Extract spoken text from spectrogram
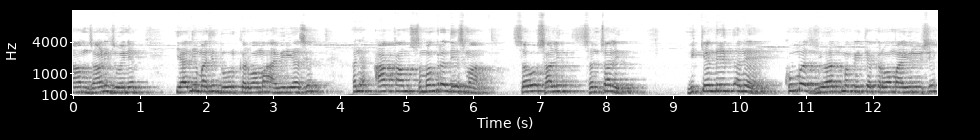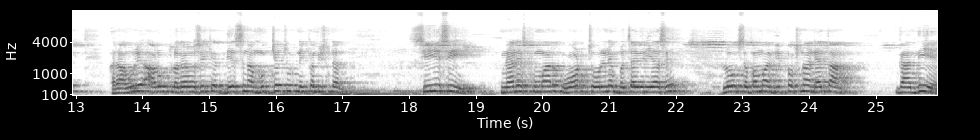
નામ જાણી જોઈને યાદીમાંથી દૂર કરવામાં આવી રહ્યા છે અને આ કામ સમગ્ર દેશમાં સૌશાલિત સંચાલિત, વિકેન્દ્રિત અને ખૂબ જ વ્યૂહાત્મક રીતે કરવામાં આવી રહ્યું છે. રાહુલે આરોપ લગાવ્યો છે કે દેશના મુખ્ય ચૂંટણી commissioner CEC Gyanesh Kumar vote ચોરીને બચાવી રહ્યા છે. લોકસભામાં વિપક્ષના નેતા ગાંધીએ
